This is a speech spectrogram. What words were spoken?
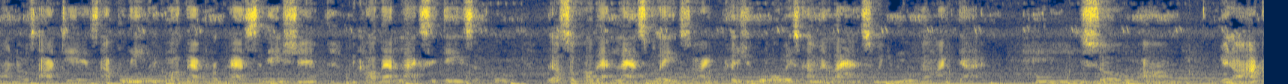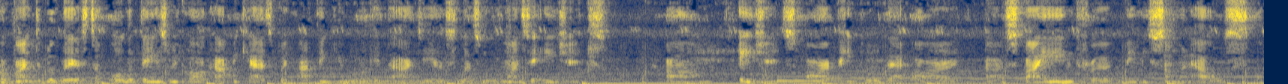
on those ideas. I believe we call that procrastination. We call that lackadaisical. We also call that last place, right? Because you will always come in last when you're moving like that. So, um, you know, I could run through the list of all the things we call copycats, but I think you will get the idea. So let's move on to agents. Um, agents are people that are uh, spying for maybe someone else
